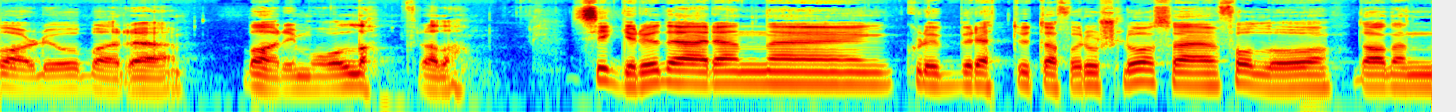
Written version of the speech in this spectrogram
var det jo bare, bare i mål, da, fra da. Sigrud er en eh, klubb rett utafor Oslo, så er Follo da den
